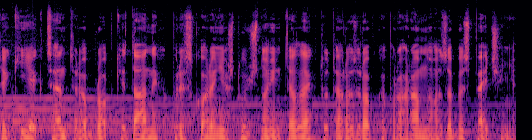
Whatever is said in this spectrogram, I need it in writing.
такі як центри обробки даних, прискорення штучного інтелекту та розробка програмного забезпечення.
